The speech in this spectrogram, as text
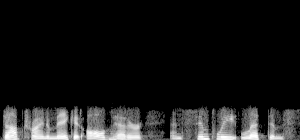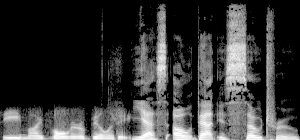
stopped trying to make it all mm-hmm. better. And simply let them see my vulnerability. Yes. Oh, that is so true.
